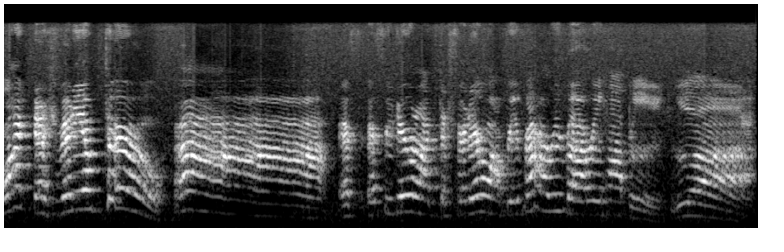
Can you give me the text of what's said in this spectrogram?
Like this video too. Ah! If, if you do like this video, I'll be very, very happy. Yeah.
